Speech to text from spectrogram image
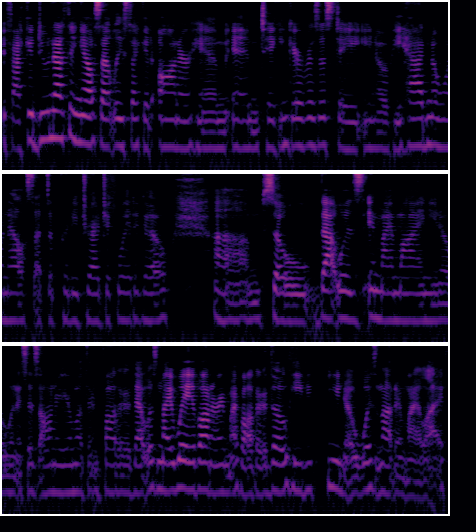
if I could do nothing else, at least I could honor him in taking care of his estate. You know, if he had no one else, that's a pretty tragic way to go. Um, so that was in my mind. You know, when it says honor your mother and father, that was my way of honoring my father, though he you know was not in my life.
